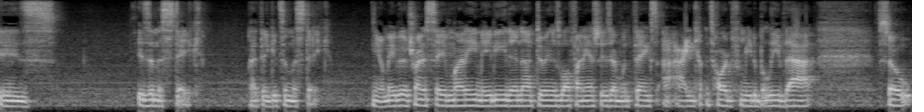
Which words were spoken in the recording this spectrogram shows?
is is a mistake. I think it's a mistake. You know, maybe they're trying to save money. Maybe they're not doing as well financially as everyone thinks. I, I, it's hard for me to believe that. So,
